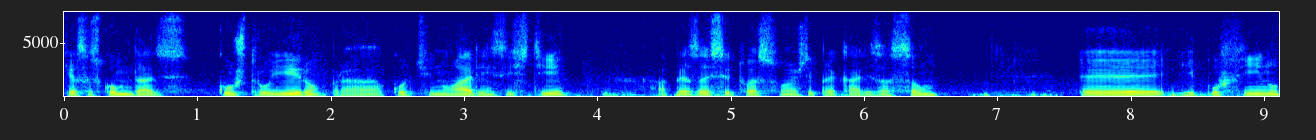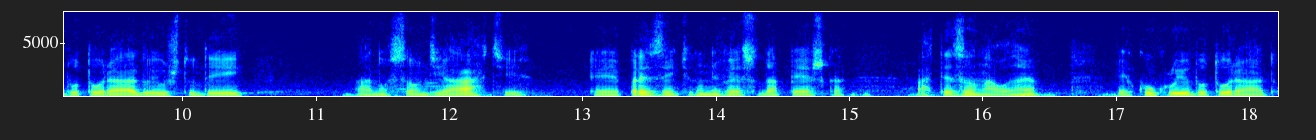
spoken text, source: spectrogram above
que essas comunidades construíram para continuarem a existir, apesar das situações de precarização. É, e por fim, no doutorado, eu estudei a noção de arte é, presente no universo da pesca artesanal. Né? Eu concluí o doutorado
